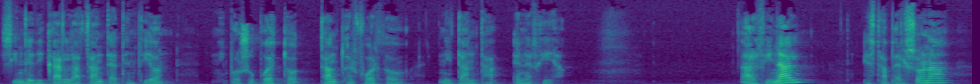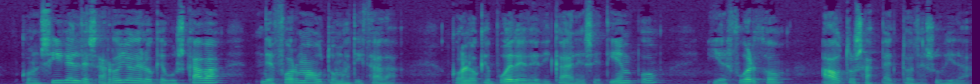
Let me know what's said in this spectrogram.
sin dedicarle tanta atención, ni por supuesto tanto esfuerzo, ni tanta energía. Al final, esta persona consigue el desarrollo de lo que buscaba de forma automatizada, con lo que puede dedicar ese tiempo y esfuerzo a otros aspectos de su vida,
